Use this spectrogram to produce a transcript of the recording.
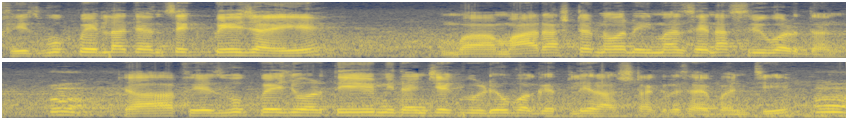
फेसबुक पेजला त्यांचं एक पेज आहे. म महाराष्ट्र नवनिर्माण सेना श्रीवर्धन. हां. त्या फेसबुक पेजवरती मी त्यांची एक व्हिडिओ बघितली राज ठाकरे साहेबांची. हां.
